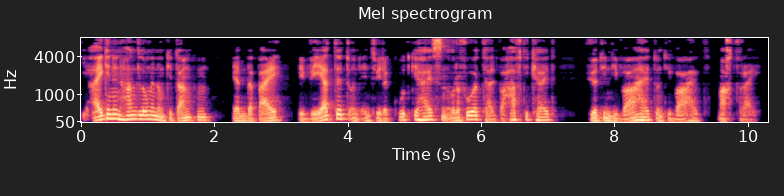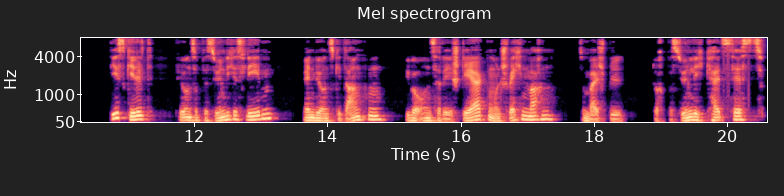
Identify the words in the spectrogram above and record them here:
Die eigenen Handlungen und Gedanken werden dabei bewertet und entweder gut geheißen oder verurteilt. Wahrhaftigkeit führt in die Wahrheit und die Wahrheit macht frei. Dies gilt für unser persönliches Leben, wenn wir uns Gedanken über unsere Stärken und Schwächen machen, zum Beispiel durch Persönlichkeitstests,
